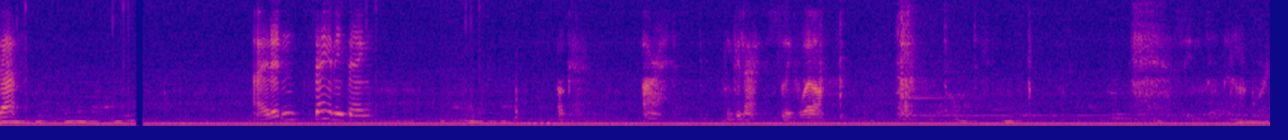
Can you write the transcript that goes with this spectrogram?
That? I didn't say anything. Okay. All right. Good night. Sleep well. Seem a little bit awkward.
